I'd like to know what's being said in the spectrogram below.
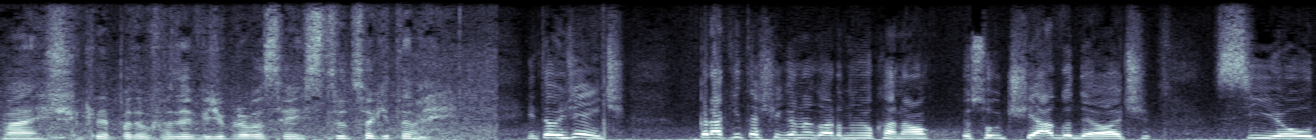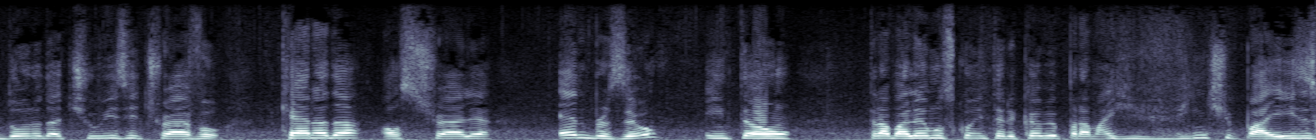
Mas que depois eu vou fazer vídeo pra vocês, tudo isso aqui também. Então, gente, pra quem tá chegando agora no meu canal, eu sou o Thiago Deotti, CEO, dono da Twizy Travel Canada, Austrália e Brasil. Então, trabalhamos com intercâmbio para mais de 20 países.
